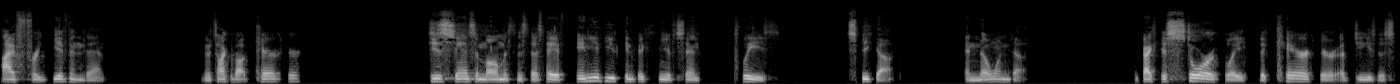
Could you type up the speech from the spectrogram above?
I've forgiven them. You want to talk about character? Jesus stands in moments and says, Hey, if any of you convicts me of sin, please speak up. And no one does. In fact, historically, the character of Jesus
